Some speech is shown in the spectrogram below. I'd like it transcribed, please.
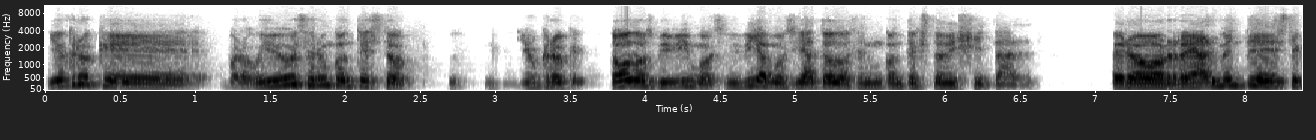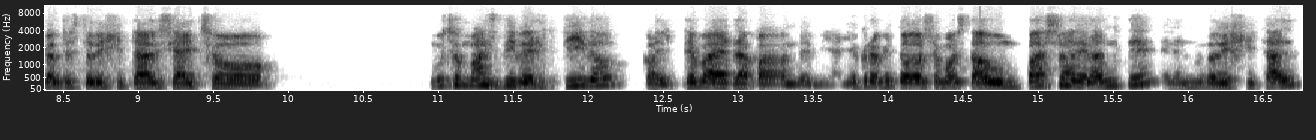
Yo creo que, bueno, vivimos en un contexto, yo creo que todos vivimos, vivíamos ya todos en un contexto digital, pero realmente este contexto digital se ha hecho mucho más divertido con el tema de la pandemia. Yo creo que todos hemos dado un paso adelante en el mundo digital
